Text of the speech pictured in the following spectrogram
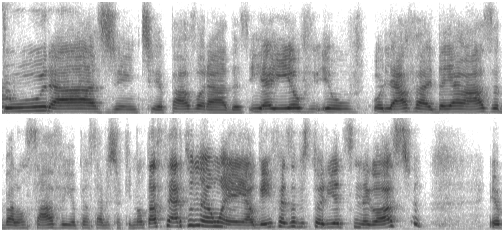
Duras, gente, apavoradas. E aí eu, eu olhava, e daí a asa balançava e eu pensava, isso aqui não tá certo não, hein? Alguém fez a vistoria desse negócio? Eu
